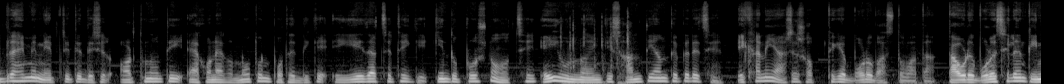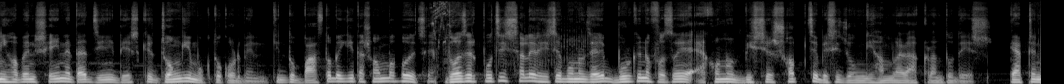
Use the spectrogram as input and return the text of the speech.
ইব্রাহিমের নেতৃত্বে দেশের অর্থনীতি এখন এক নতুন পথের দিকে এগিয়ে যাচ্ছে ঠিকই, কিন্তু প্রশ্ন হচ্ছে, এই উন্নয়ন কি শান্তি আনতে পেরেছে? এখানেই আসে সব থেকে বড় বাস্তবতা। তাওরে বলেছিলেন তিনি হবেন সেই নেতা যিনি দেশকে জঙ্গি মুক্ত করবেন। কিন্তু বাস্তবে কি তা সম্ভব হয়েছে? দু হাজার পঁচিশ সালের হিসেব অনুযায়ী, বুর্কিনা ফসোয়ে এখনও বিশ্বের সবচেয়ে বেশি জঙ্গি হামলার আক্রান্ত দেশ। ক্যাপ্টেন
